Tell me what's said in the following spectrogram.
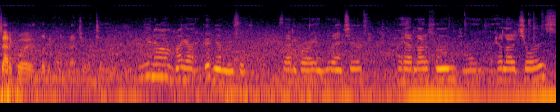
Saticoy and living on Rancho Attilio? You know, I got good memories of Saticoy and the ranch here. I had a lot of fun. I, I had a lot of chores.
